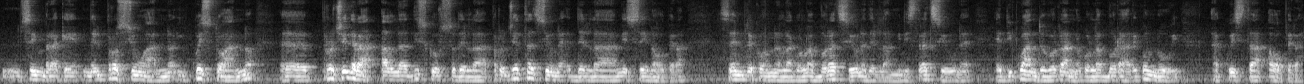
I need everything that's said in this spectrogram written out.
mh, sembra che nel prossimo anno, in questo anno, eh, procederà al discorso della progettazione e della messa in opera sempre con la collaborazione dell'amministrazione e di quando vorranno collaborare con noi a questa opera.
